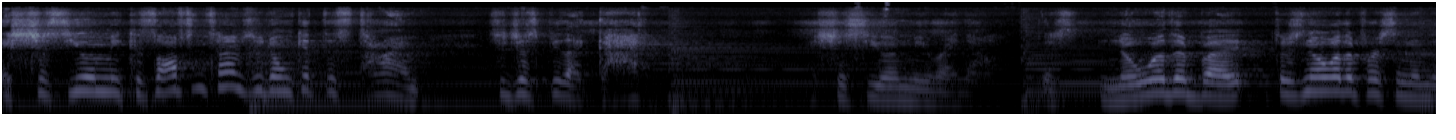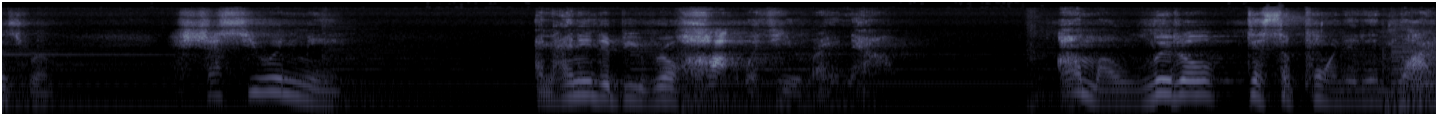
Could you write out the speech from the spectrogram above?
it's just you and me. Because oftentimes we don't get this time to just be like, God, it's just you and me right now. There's no other but there's no other person in this room. It's just you and me. And I need to be real hot with you right now. I'm a little disappointed in life.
